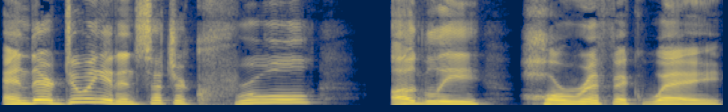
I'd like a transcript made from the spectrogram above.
and they're doing it in such a cruel, ugly, horrific way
